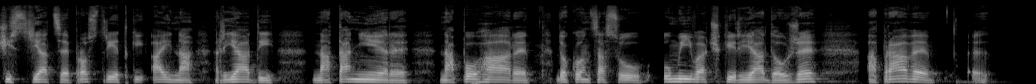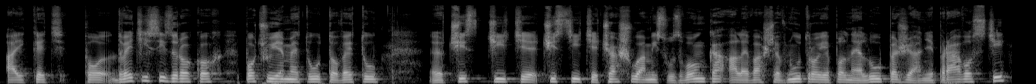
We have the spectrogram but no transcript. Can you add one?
čistiace prostriedky aj na riady, na taniere, na poháre, dokonca sú umývačky riadov, že? A práve e, aj keď po 2000 rokoch počujeme túto vetu, čistíte, čistíte čašu a misu zvonka, ale vaše vnútro je plné lúpeže a neprávosti,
